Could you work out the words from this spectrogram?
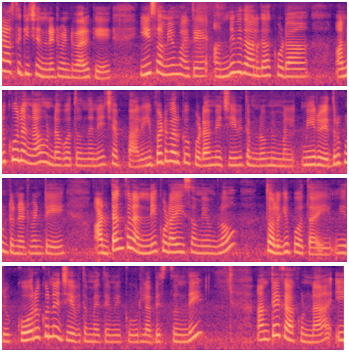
రాశికి చెందినటువంటి వారికి ఈ సమయం అయితే అన్ని విధాలుగా కూడా అనుకూలంగా ఉండబోతుందని చెప్పాలి. ఇప్పటి వరకు కూడా మీ జీవితంలో మిమ్మల్ని మీరు ఎదుర్కొంటున్నటువంటి అడ్డంకులన్నీ కూడా ఈ సమయంలో తొలగిపోతాయి. మీరు కోరుకున్న జీవితం అయితే మీకు లభిస్తుంది. అంతేకాకుండా ఈ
